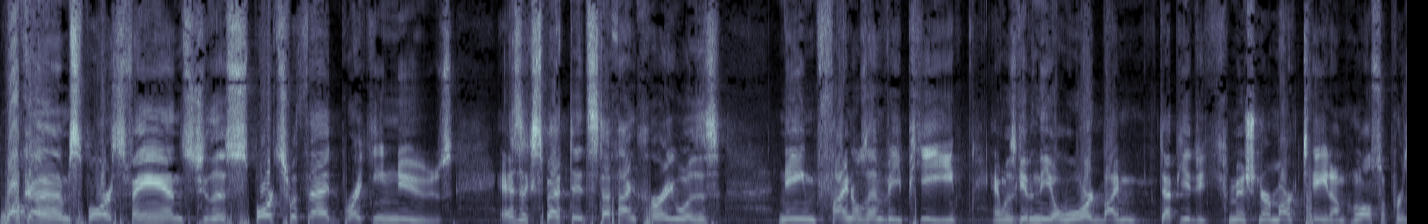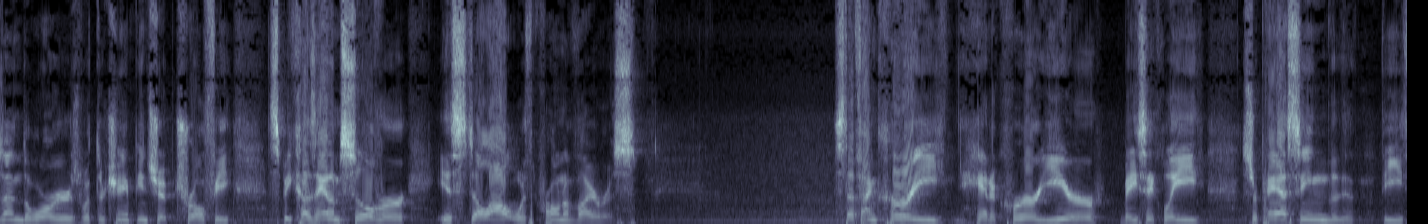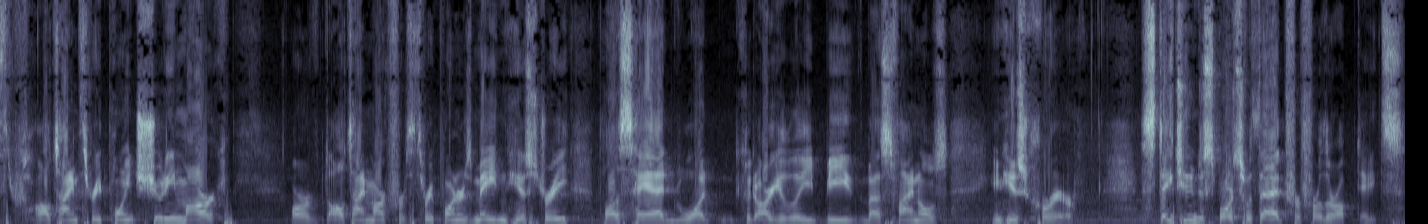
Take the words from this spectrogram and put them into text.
Welcome, sports fans, to the Sports with Ed breaking news. As expected, Stephen Curry was named Finals MVP and was given the award by Deputy Commissioner Mark Tatum, who also presented the Warriors with their championship trophy. It's because Adam Silver is still out with coronavirus. Stephen Curry had a career year, basically surpassing the the all-time three-point shooting mark or all-time mark for three-pointers made in history plus had what could arguably be the best finals in his career. Stay tuned to sports with ed for further updates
